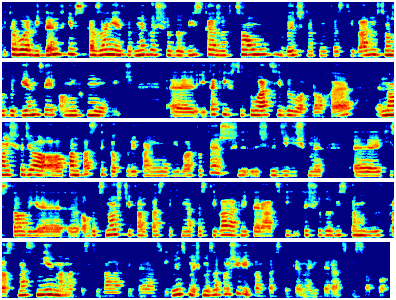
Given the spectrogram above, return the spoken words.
I to było ewidentnie wskazanie pewnego środowiska, że chcą być na tym festiwalu i chcą, żeby więcej o nich mówić. E, I takich sytuacji było trochę. No, jeśli chodzi o, o fantastykę, o której Pani mówiła, to też śledziliśmy e, historię e, obecności fantastyki na festiwalach literackich i te środowiska mówiły wprost, nas nie ma na festiwalach literackich, więc myśmy zaprosili fantastykę na literacki Sopot.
